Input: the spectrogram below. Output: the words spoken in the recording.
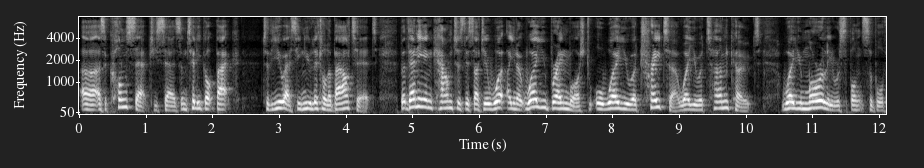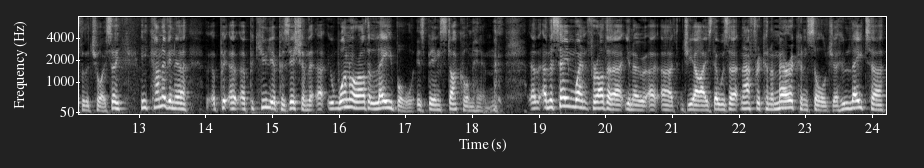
uh, as a concept, he says, until he got back to the US, he knew little about it. But then he encounters this idea: were, you know, were you brainwashed, or were you a traitor? Were you a turncoat? Were you morally responsible for the choice? So he kind of in a, a, a peculiar position that uh, one or other label is being stuck on him. and the same went for other, you know, uh, uh, GIs. There was an African American soldier who later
